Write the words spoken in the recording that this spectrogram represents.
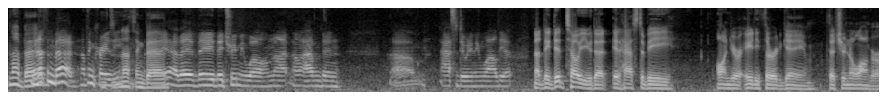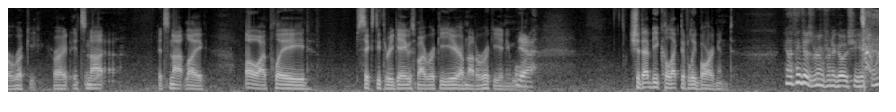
Not bad. Nothing bad. Nothing crazy. Nothing bad. Yeah, they, they they treat me well. I'm not. I haven't been um, asked to do anything wild yet. Now they did tell you that it has to be on your 83rd game that you're no longer a rookie, right? It's not. Yeah. It's not like, oh, I played 63 games my rookie year. I'm not a rookie anymore. Yeah. Should that be collectively bargained? Yeah, I think there's room for negotiation.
